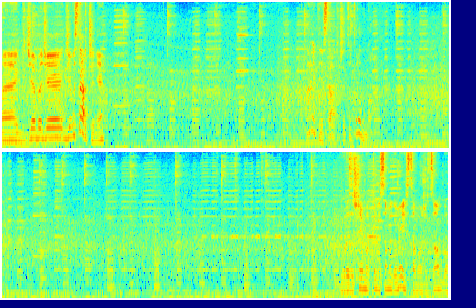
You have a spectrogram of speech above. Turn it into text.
E, gdzie będzie, gdzie wystarczy, nie? A jak nie starczy, to trudno. Dobra, zaczniemy od tego samego miejsca może, co? Bo...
